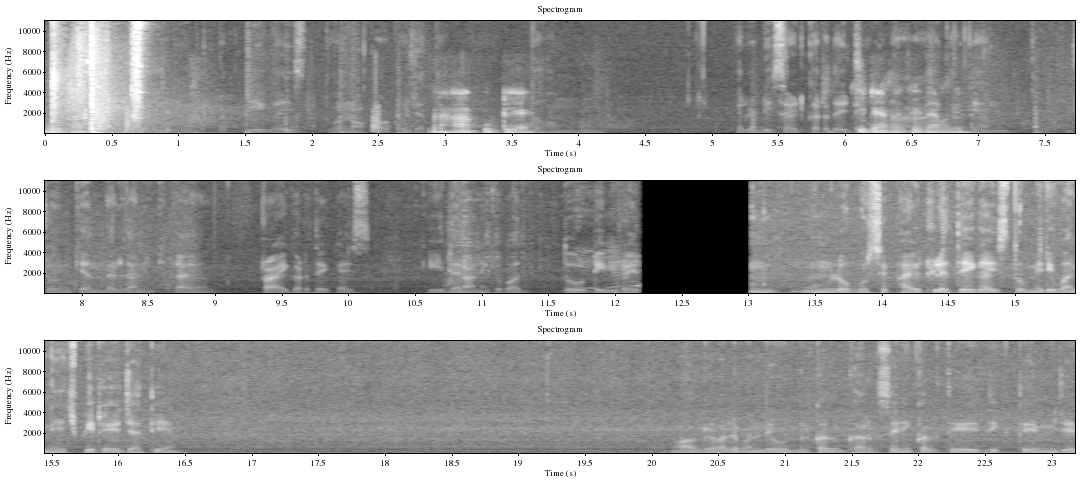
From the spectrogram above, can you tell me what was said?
वो था रे. है गाइस तो नॉकआउट हो जाता है हा तो पहले डिसाइड करते हैं किती जो जोन के अंदर जाने की ट्राई करते गाइस कि इधर आने के बाद दो टीम रह उन, उन लोगों से फाइट लेते हैं गाइस तो मेरी वन एच रह जाती है। आगे वाले बंदे वो निकल घर से निकलते दिखते मुझे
